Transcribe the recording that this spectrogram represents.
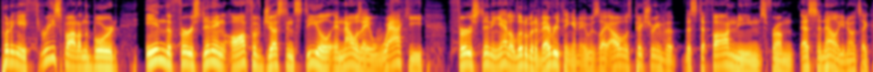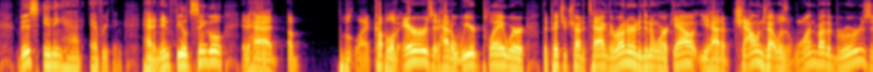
putting a 3 spot on the board in the first inning off of Justin Steele, and that was a wacky first inning. He had a little bit of everything in it. It was like I was picturing the the Stefan memes from SNL. You know, it's like this inning had everything. Had an infield single. It had a like a couple of errors. It had a weird play where the pitcher tried to tag the runner and it didn't work out. You had a challenge that was won by the Brewers.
